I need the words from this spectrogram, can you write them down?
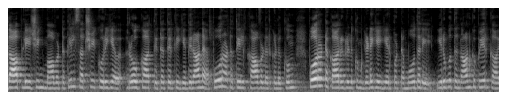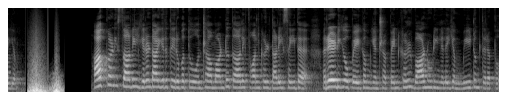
தாப்லேஜிங் மாவட்டத்தில் சர்ச்சைக்குரிய ரோகார் திட்டத்திற்கு எதிரான போராட்டத்தில் காவலர்களுக்கும் போராட்டக்காரர்களுக்கும் இடையே ஏற்பட்ட மோதலில் இருபத்தி நான்கு பேர் காயம். ஆப்கானிஸ்தானில் இரண்டாயிரத்து இருபத்தி ஒன்றாம் ஆண்டு தாலிபான்கள் தடை செய்த ரேடியோ பேகம் என்ற பெண்கள் வானொலி நிலையம் மீண்டும் திறப்பு.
